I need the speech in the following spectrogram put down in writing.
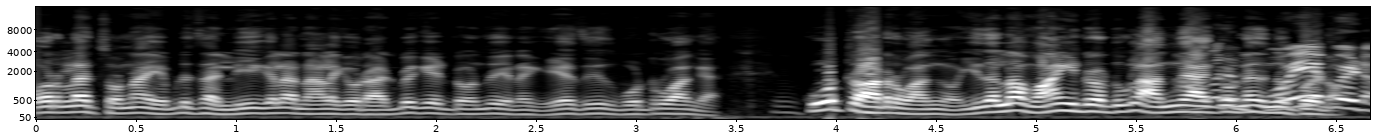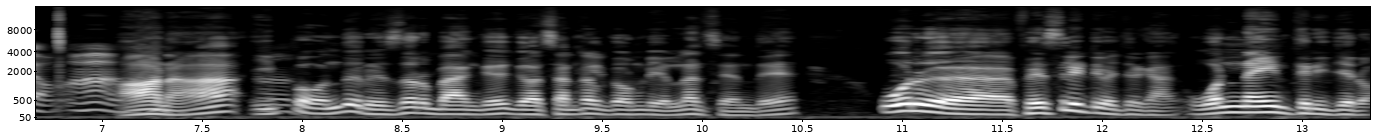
ஓரலாக சொன்னால் எப்படி சார் லீகலாக நாளைக்கு ஒரு அட்வொகேட் வந்து எனக்கு கேஸ் இது போட்டுருவாங்க? கோர்ட் ஆர்டர் வாங்கும். இதெல்லாம் வாங்கிட்டு வரதுக்குள்ள அந்த அவரு அக்கௌண்ட்ல இருந்து போயே போயிடும். போயிடும். ஆ. ஆனா இப்போ வந்து ரிசர்வ் பேங்க்கு சென்ட்ரல் கவர்மெண்ட் எல்லாம் சேர்ந்து ஒரு ஃபெசிலிட்டி வச்சிருக்காங்க. One nine three zero.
